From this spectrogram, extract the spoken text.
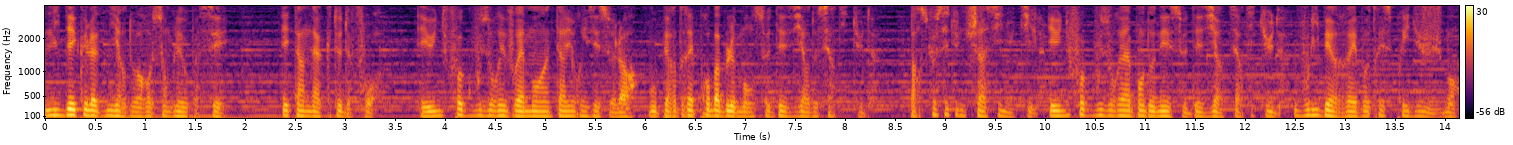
L'idée que l'avenir doit ressembler au passé est un acte de foi. Et une fois que vous aurez vraiment intériorisé cela, vous perdrez probablement ce désir de certitude parce que c'est une chasse inutile. Et une fois que vous aurez abandonné ce désir de certitude, vous libérerez votre esprit du jugement.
